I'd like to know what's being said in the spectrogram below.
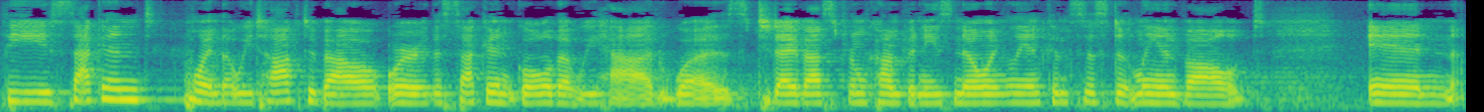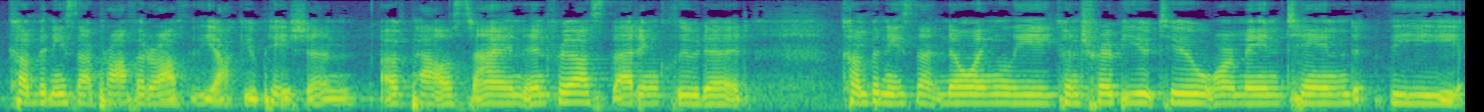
The second point that we talked about, or the second goal that we had, was to divest from companies knowingly and consistently involved in companies that profit off of the occupation of Palestine. And for us, that included companies that knowingly contribute to or maintained the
